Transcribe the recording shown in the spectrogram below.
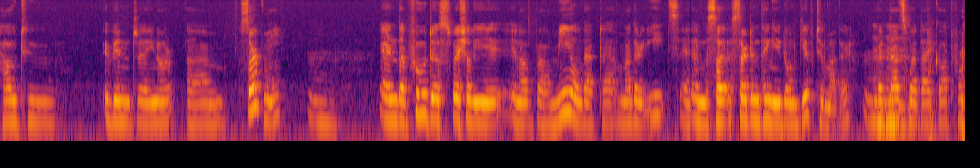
how to even uh, you know um, serve me Mm. and the food especially you know a meal that uh, mother eats and, and a certain thing you don't give to mother but that's Mhm. what i got from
